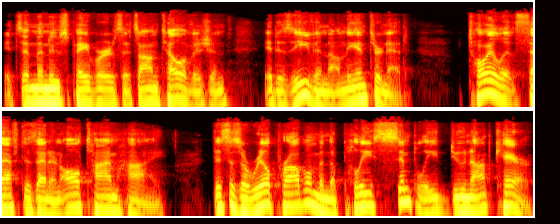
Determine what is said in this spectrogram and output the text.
It's in the newspapers, it's on television, it is even on the internet. Toilet theft is at an all time high. This is a real problem, and the police simply do not care.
